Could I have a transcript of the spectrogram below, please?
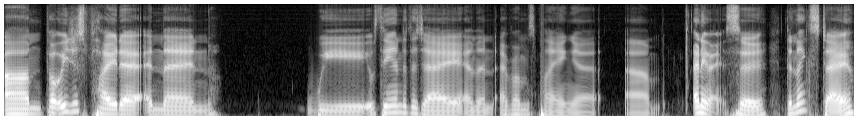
Um, but we just played it, and then we it was the end of the day, and then everyone was playing it. Um, anyway, so the next day.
